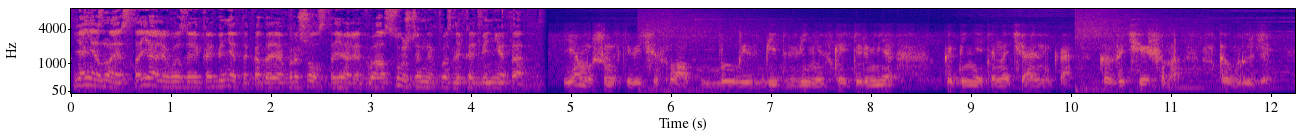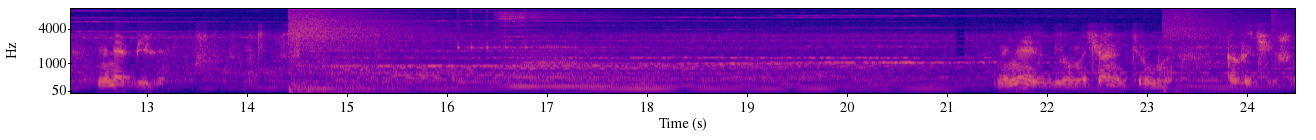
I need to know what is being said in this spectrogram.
я не знаю, стояли возле кабинета, когда я пришел, стояли два осужденных возле кабинета. Я, Мушинский Вячеслав, был избит в Винницкой тюрьме в кабинете начальника Казачишина с коврыгой. Меня били. Меня избил начальник тюрьмы Казачишин.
